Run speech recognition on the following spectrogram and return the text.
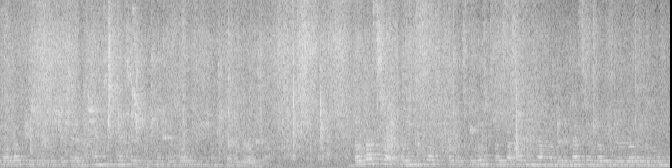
kwota 227 566 zł 54 grosze. Dotacja województwa podkarpackiego z przeznaczeniem na modernizację drogi drogowej do gruntu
